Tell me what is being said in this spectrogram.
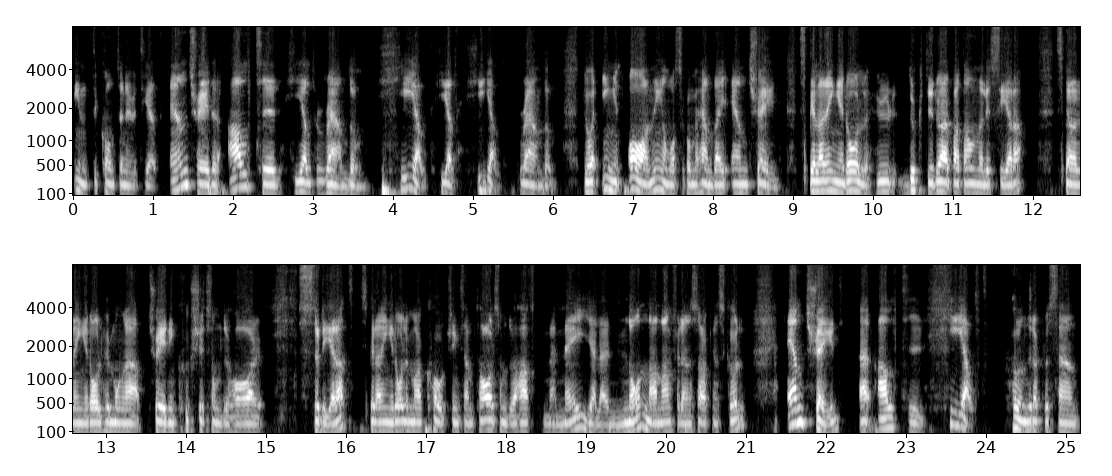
inte kontinuitet. En trade är alltid helt random. Helt, helt, helt random. Du har ingen aning om vad som kommer hända i en trade. Spelar ingen roll hur duktig du är på att analysera. Spelar ingen roll hur många tradingkurser som du har studerat. Spelar ingen roll hur många coachingsamtal som du har haft med mig eller någon annan för den sakens skull. En trade är alltid helt 100%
